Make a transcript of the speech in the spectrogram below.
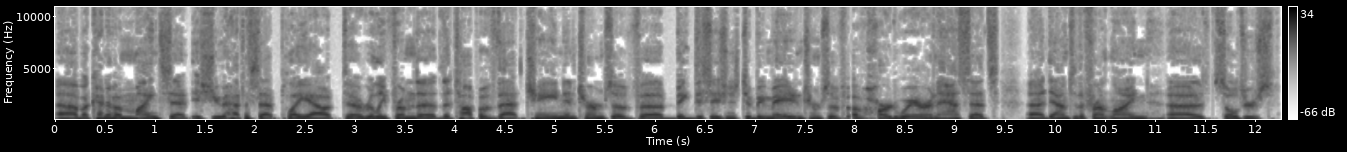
but kind of a mindset issue. How does that play out, really, from the the top of that chain in terms of big decisions to be made in terms of, of hardware and assets down to the frontline soldiers?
